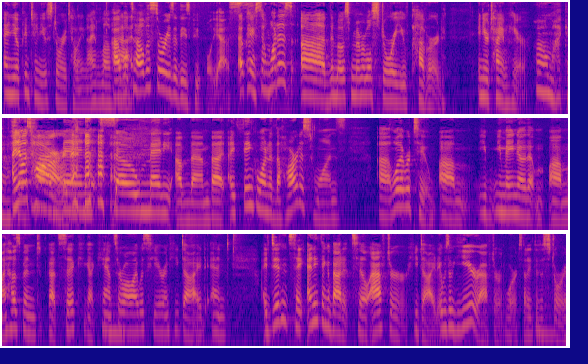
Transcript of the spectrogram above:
and you'll continue storytelling. I love that. I will tell the stories of these people, yes. Okay, so what is uh, the most memorable story you've covered in your time here? Oh my gosh. I know it's hard. have been so many of them, but I think one of the hardest ones, uh, well, there were two. Um, you, you may know that uh, my husband got sick. He got cancer Mm-hmm. while I was here, and he died. And I didn't say anything about it till after he died. It was a year afterwards that I did a story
